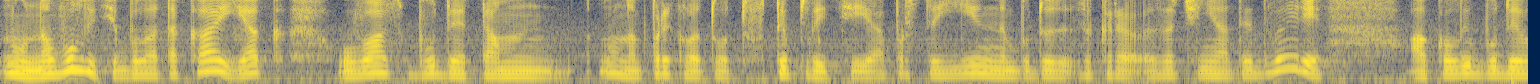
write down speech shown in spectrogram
ну, на вулиці була така, як у вас буде там, ну, наприклад, от в теплиці. Я просто її не буду зачиняти двері, а коли буде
